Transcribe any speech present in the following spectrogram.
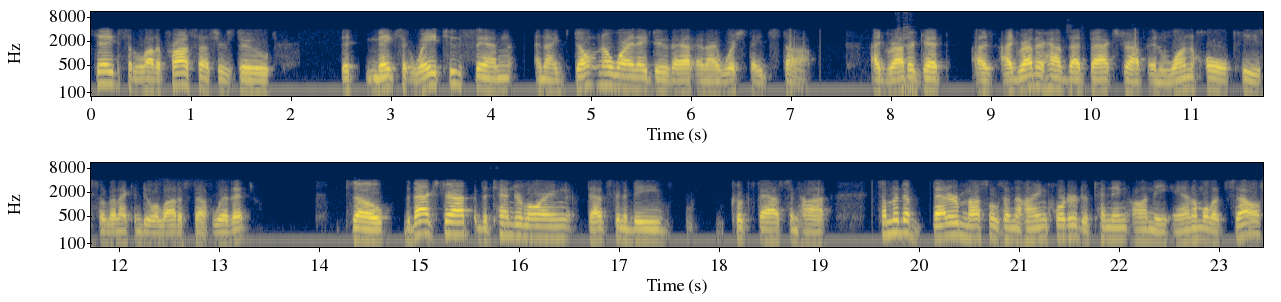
steaks that a lot of processors do. That makes it way too thin, and I don't know why they do that, and I wish they'd stop. I'd rather get. I- I'd rather have that backstrap in one whole piece, so then I can do a lot of stuff with it. So the backstrap, the tenderloin, that's going to be cooked fast and hot. Some of the better muscles in the hindquarter, depending on the animal itself,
